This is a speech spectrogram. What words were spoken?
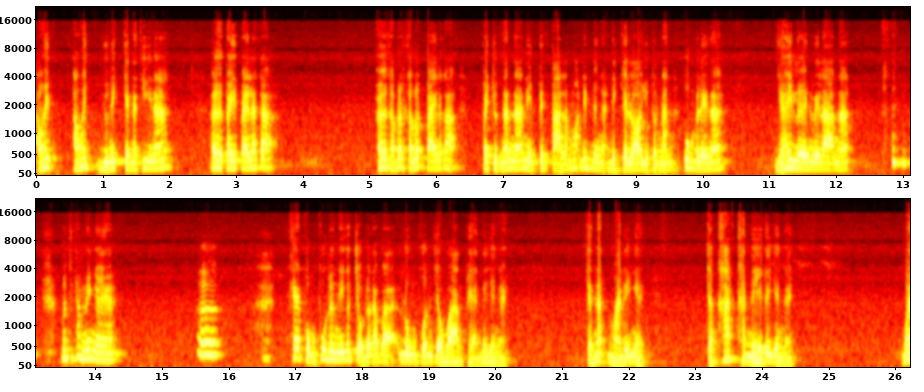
เอาให้เอาให้อยู่ในเจ็ดนาทีนะ เออไปไปแล้วก็ เออขับรถขับรถไปแล้วก็ไปจุดนั้นนะนี่เป็นป่าละเมาะนิดนึงอะเด็กจะรออยู่ตรงนั้น อุ้มไปเลยนะ อย่าให้เลยเวลานะ มันจะทำได้ไงฮะเออ แค่ผมพูดเรื่องนี้ก็จบแล้วครับ ว่า ลุงพลจะวางแผนได้ยังไง จะนัดหมายได้ไง จะคาดคะเนได้ยังไง ว่า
